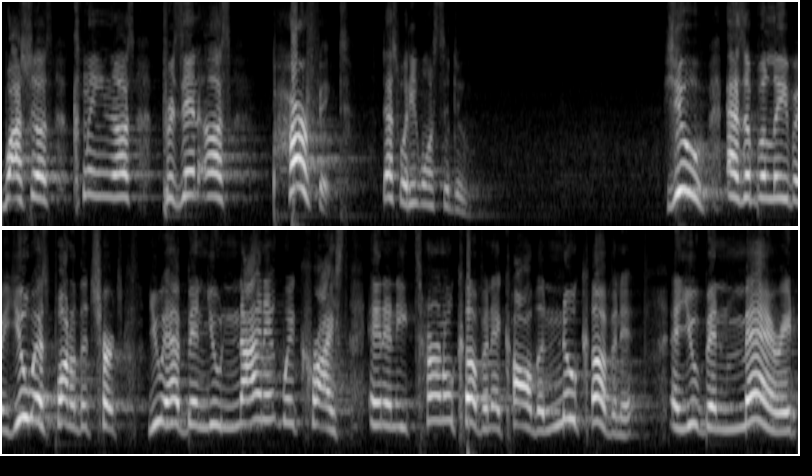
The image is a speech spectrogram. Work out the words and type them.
Wash us, clean us, present us perfect. That's what He wants to do. You, as a believer, you, as part of the church, you have been united with Christ in an eternal covenant called the New Covenant and you've been married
